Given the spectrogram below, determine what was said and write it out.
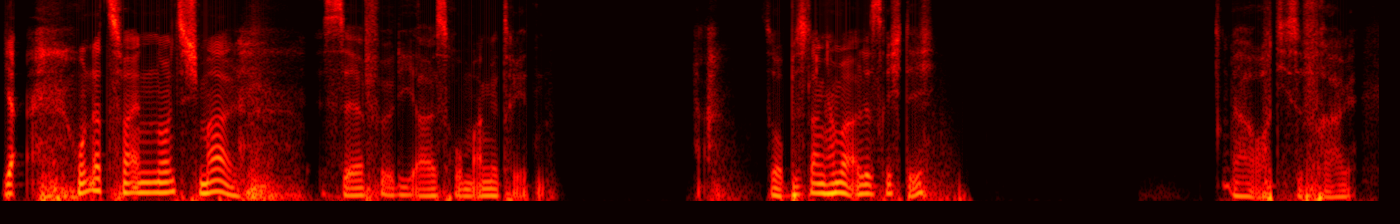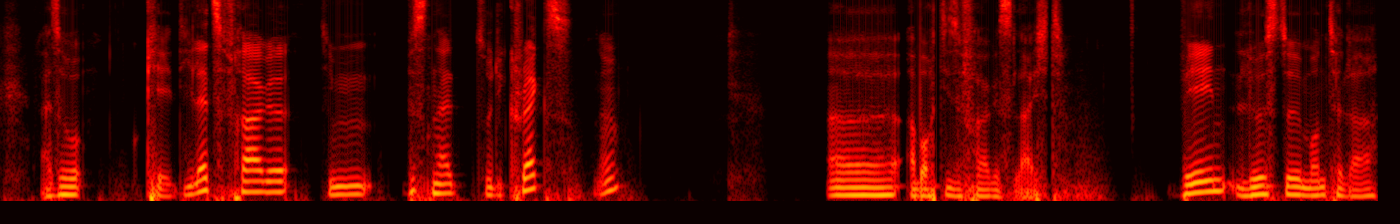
Ja, 192 Mal ist er für die AS Rom angetreten. Ja, so, bislang haben wir alles richtig. Ja, auch diese Frage. Also, okay, die letzte Frage, die wissen halt so die Cracks, ne? Äh, aber auch diese Frage ist leicht. Wen löste Montella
